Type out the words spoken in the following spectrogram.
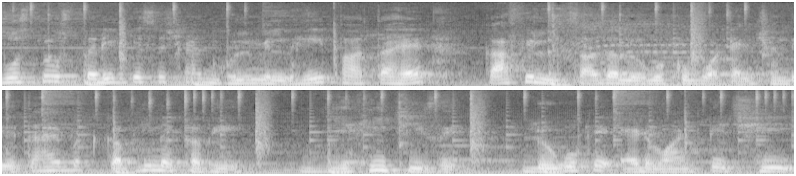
वो उसमें उस तरीके से शायद घुल मिल नहीं पाता है। काफ़ी ज़्यादा लोगों को वो अटेंशन देता है बट कभी ना कभी यही चीज़ें लोगों के एडवांटेज ही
